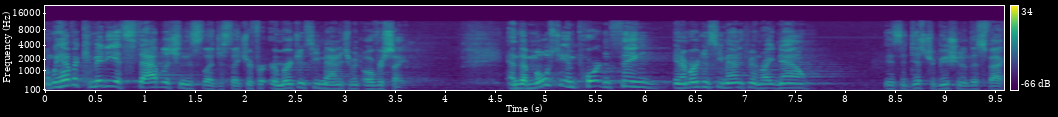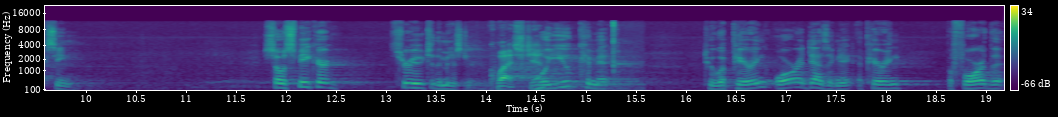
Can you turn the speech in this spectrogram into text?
And we have a committee established in this legislature for emergency management oversight. And the most important thing in emergency management right now is the distribution of this vaccine. So, Speaker, through you to the minister. Question. Will you commit to appearing or a designate appearing before the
